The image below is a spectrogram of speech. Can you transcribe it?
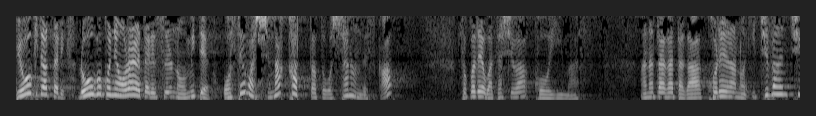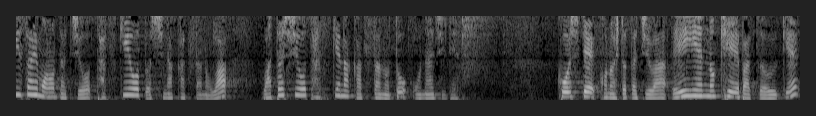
病気だったり牢獄におられたりするのを見てお世話しなかったとおっしゃるんですか？そこで私はこう言います。あなた方がこれらの一番小さい者たちを助けようとしなかったのは私を助けなかったのと同じですこうしてこの人たちは永遠の刑罰を受け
